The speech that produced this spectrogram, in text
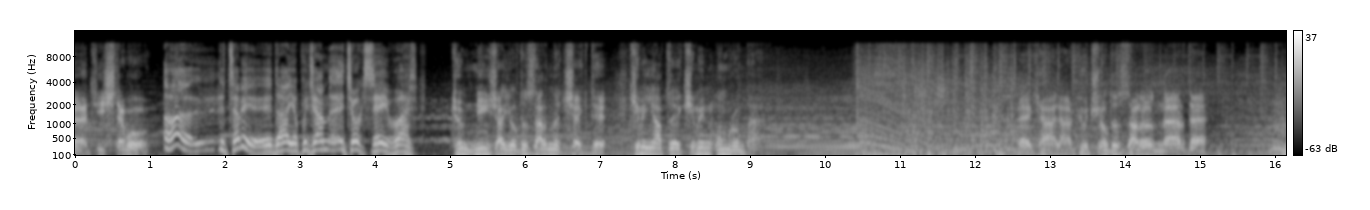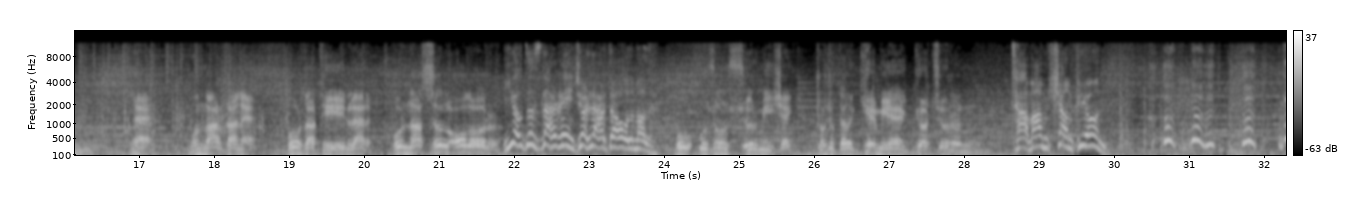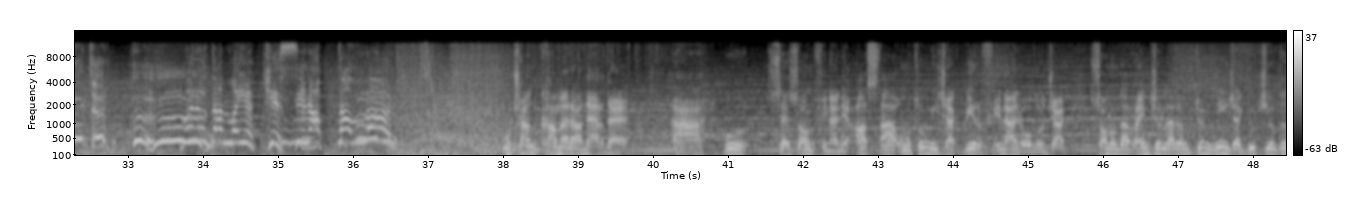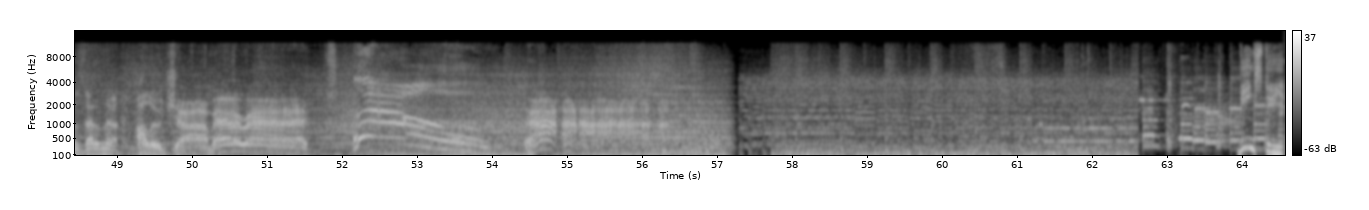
Evet işte bu. Aa, tabii daha yapacağım çok şey var. Tüm ninja yıldızlarını çekti. Kimin yaptığı kimin umrunda. Pekala güç yıldızları nerede? Hmm, Ne? Bunlar da ne? Burada değiller. Bu nasıl olur? Yıldızlar Ranger'larda olmalı. Bu uzun sürmeyecek. Çocukları gemiye götürün. Tamam şampiyon. Victor. Mırıldanmayı kesin aptallar. Uçan kamera nerede? Ah, bu sezon finali asla unutulmayacak bir final olacak. Sonunda Ranger'ların tüm ninja güç yıldızlarını alacağım. Evet. Wings Being Vingstuen.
